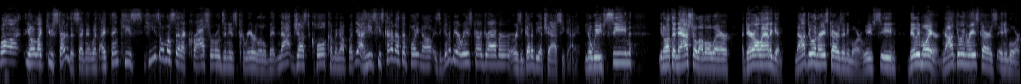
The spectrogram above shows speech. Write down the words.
Well, you know, like you started this segment with, I think he's he's almost at a crossroads in his career a little bit. Not just Cole coming up, but yeah, he's he's kind of at that point now. Is he going to be a race car driver or is he going to be a chassis guy? You know, we've seen you know, at the national level where Darrell Lanigan not doing race cars anymore. We've seen Billy Moyer not doing race cars anymore.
